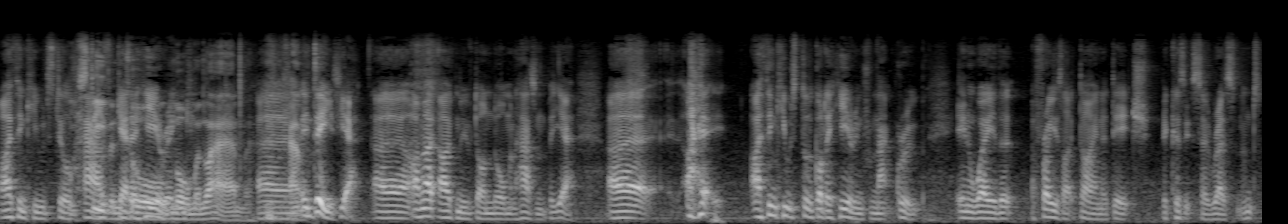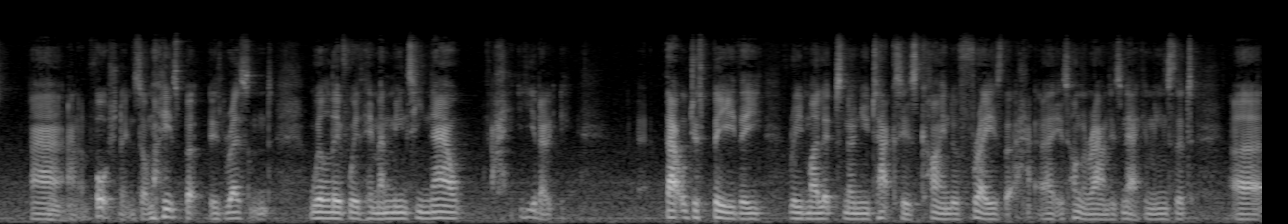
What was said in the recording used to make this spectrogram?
I think he would still have, Stephen get a hearing. Norman Lamb. Camp. indeed, yeah. Uh, I'm, I've moved on. Norman hasn't, but yeah. Uh, I, I think he would still got a hearing from that group in a way that a phrase like "die in a ditch," because it's so resonant uh, and unfortunate in some ways, but is resonant, will live with him and means he now, you know, that will just be the "read my lips, no new taxes" kind of phrase that uh, is hung around his neck and means that uh,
